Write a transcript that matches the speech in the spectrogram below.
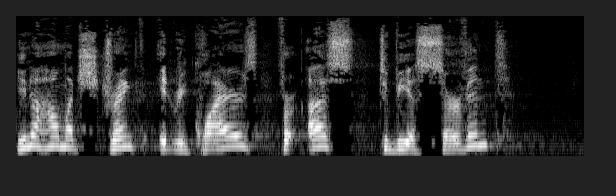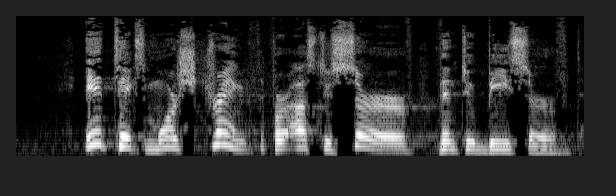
you know how much strength it requires for us to be a servant? It takes more strength for us to serve than to be served.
